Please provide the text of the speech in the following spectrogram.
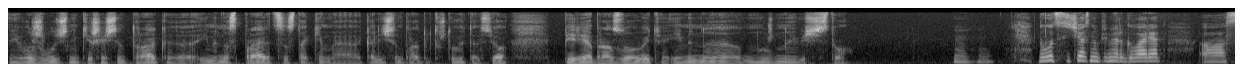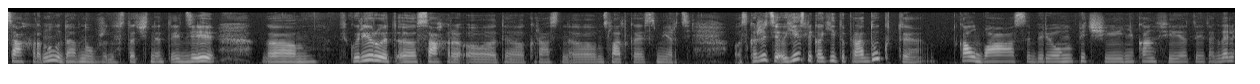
его желудочно-кишечный тракт э, именно справится с таким э, количеством продуктов, чтобы это все переобразовывать именно нужное вещество. Угу. Ну вот сейчас, например, говорят, э, сахар, ну давно уже достаточно эта идея э, фигурирует, э, сахар, э, это красная, э, сладкая смерть. Скажите, есть ли какие-то продукты, колбасы берем, печенье, конфеты и так далее,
